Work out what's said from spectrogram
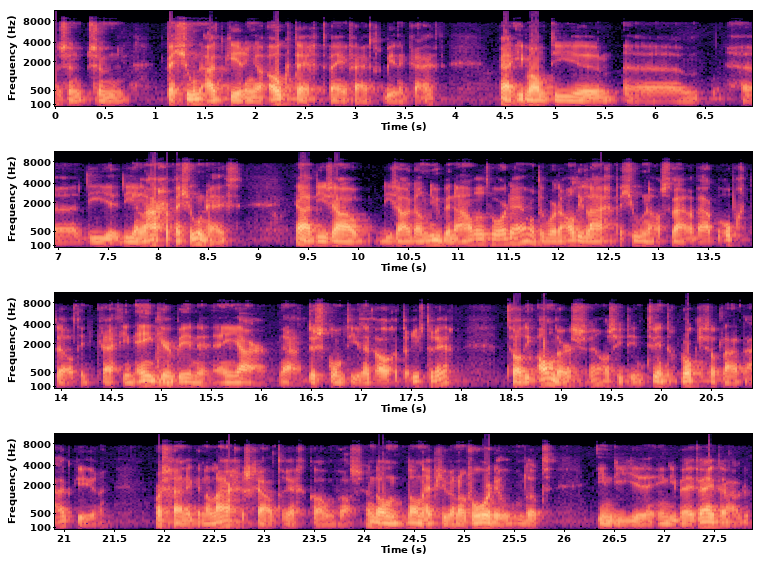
zijn, zijn pensioenuitkeringen ook tegen 52 binnenkrijgt. Iemand die, uh, uh, die, die een lager pensioen heeft, ja, die, zou, die zou dan nu benadeeld worden. Hè? Want er worden al die lage pensioenen als het ware bij elkaar opgeteld. En die krijgt hij in één keer binnen in één jaar. Ja, dus komt hij in het hoge tarief terecht. Terwijl die anders, als hij het in 20 blokjes had laten uitkeren, waarschijnlijk in een lagere schaal terechtgekomen was. En dan, dan heb je wel een voordeel om dat in die, uh, in die BV te houden.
